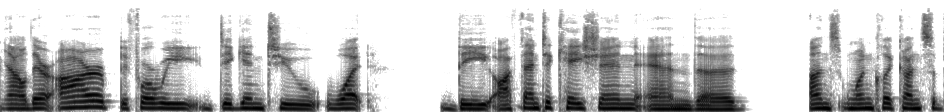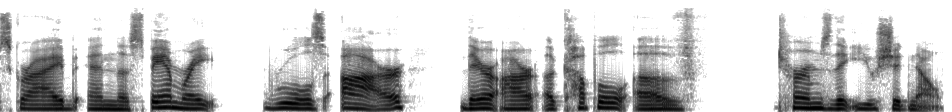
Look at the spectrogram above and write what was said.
Now, there are, before we dig into what the authentication and the un- one click unsubscribe and the spam rate rules are, there are a couple of terms that you should know.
